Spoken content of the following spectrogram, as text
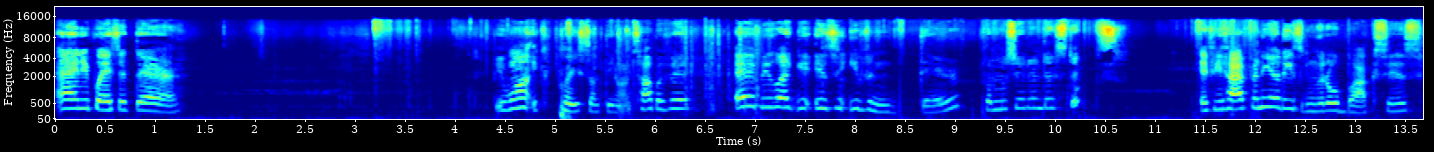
and you place it there. If you want, you can place something on top of it and be like it isn't even there from a certain distance. If you have any of these little boxes,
